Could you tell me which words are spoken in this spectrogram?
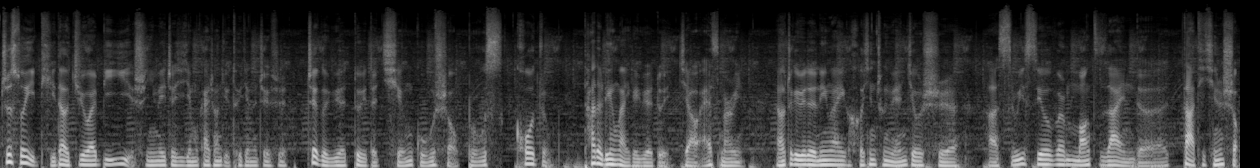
之所以提到 G.Y.B.E.，是因为这期节目开场曲推荐的就是这个乐队的前鼓手 Bruce Cordron，他的另外一个乐队叫 S Marine。然后这个乐队另外一个核心成员就是啊，Three Silver Mount Zion 的大提琴手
